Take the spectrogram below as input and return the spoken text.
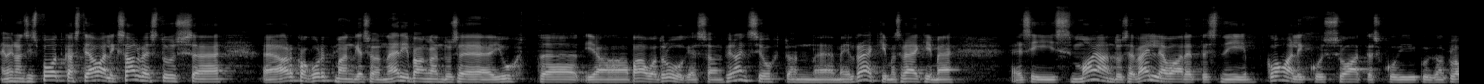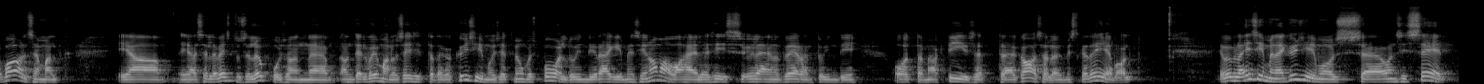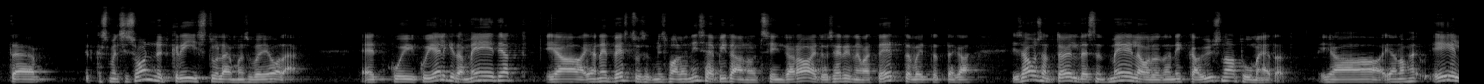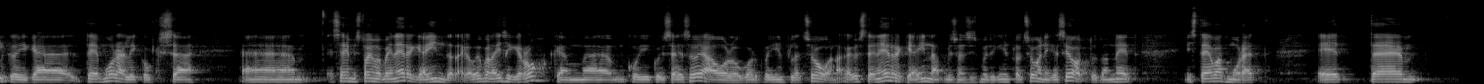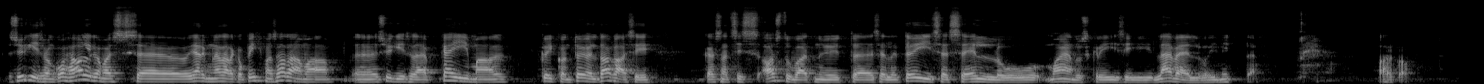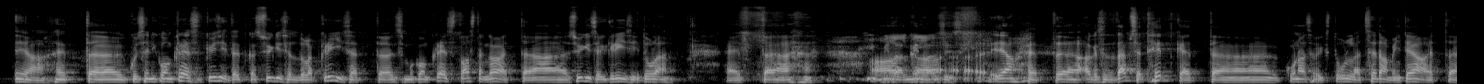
meil on siis podcasti avalik salvestus. Arko Kurtmann, kes on äripanganduse juht ja Paavo Truu, kes on finantsjuht, on meil rääkimas, räägime siis majanduse väljavaadetest nii kohalikus vaates kui, kui ka globaalsemalt ja, ja selle vestluse lõpus on, on teil võimalus esitada ka küsimusi, et me umbes pool tundi räägime siin omavahel ja siis ülejäänud veerand tundi ootame aktiivset kaasalöömist ka teie poolt. ja võib-olla esimene küsimus on siis see, et, et kas meil siis on nüüd kriis tulemas või ei ole? et kui, kui jälgida meediat ja, ja need vestlused, mis ma olen ise pidanud siin ka raadios erinevate ettevõtjatega, siis ausalt öeldes need meeleolud on ikka üsna tumedad ja, ja noh, eelkõige teeb murelikuks äh, see, mis toimub energiahindadega, võib-olla isegi rohkem äh, kui, kui see sõjaolukord või inflatsioon, aga just energiahinnad, mis on siis muidugi inflatsiooniga seotud, on need, mis teevad muret. et äh, sügis on kohe algamas, järgmine nädal hakkab vihma sadama, sügis läheb käima, kõik on tööl tagasi. kas nad siis astuvad nüüd selle töisesse ellu majanduskriisi lävel või mitte? Argo ja et äh, kui sa nii konkreetselt küsid, et kas sügisel tuleb kriis, et äh, siis ma konkreetselt vastan ka, et äh, sügisel kriisi ei tule et millal, millal siis? jah, et aga seda täpset hetke, et kuna see võiks tulla, et seda me ei tea, et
